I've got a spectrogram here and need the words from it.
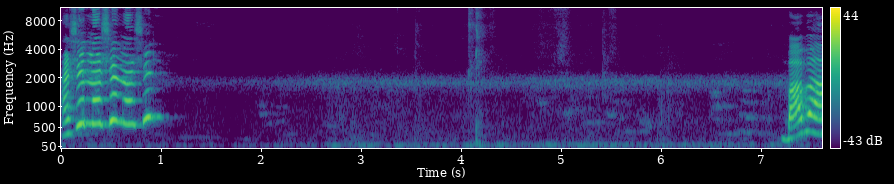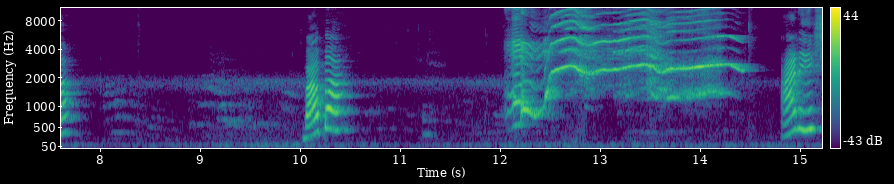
আসেন আসেন আসেন। বাবা। বাবা। আরিস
